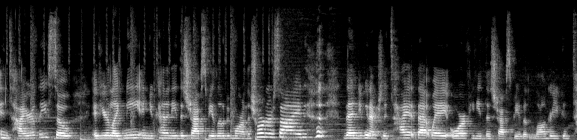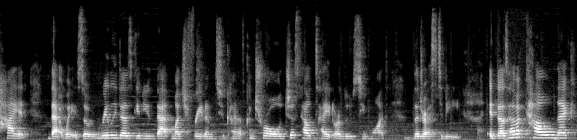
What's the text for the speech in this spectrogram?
entirely. So if you're like me and you kind of need the straps to be a little bit more on the shorter side, then you can actually tie it that way. Or if you need the straps to be a bit longer, you can tie it that way. So it really does give you that much freedom to kind of control just how tight or loose you want the dress to be. It does have a cowl neck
